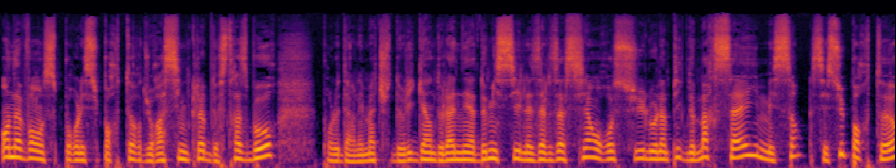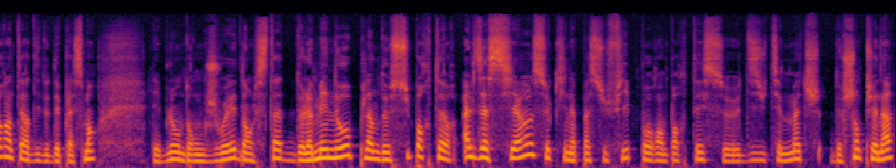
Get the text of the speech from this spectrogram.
en avance pour les supporters du Racing Club de Strasbourg. Pour le dernier match de Ligue 1 de l'année à domicile, les Alsaciens ont reçu l'Olympique de Marseille, mais sans ses supporters interdits de déplacement. Les Blonds ont donc joué dans le stade de la Méno, plein de supporters alsaciens, ce qui n'a pas suffi pour remporter ce 18e match de championnat.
